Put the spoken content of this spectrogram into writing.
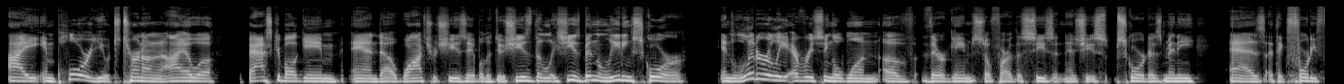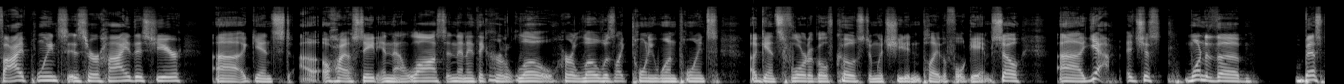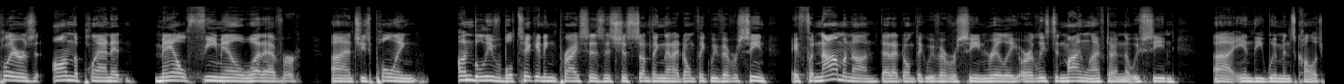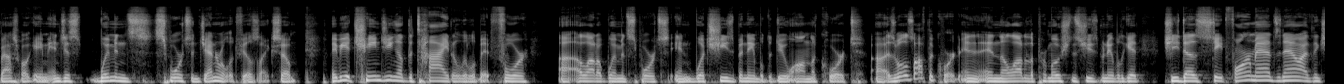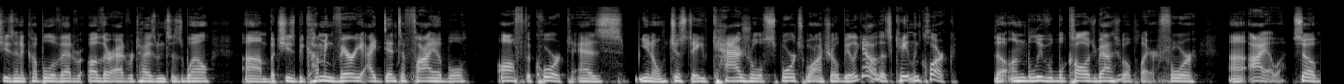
I implore you to turn on an Iowa basketball game and uh, watch what she is able to do. She is the she has been the leading scorer in literally every single one of their games so far this season, and she's scored as many as I think 45 points is her high this year uh, against uh, Ohio State in that loss, and then I think her low, her low was like 21 points against Florida Gulf Coast, in which she didn't play the full game. So, uh, yeah, it's just one of the best players on the planet, male, female, whatever, uh, and she's pulling unbelievable ticketing prices. It's just something that I don't think we've ever seen, a phenomenon that I don't think we've ever seen, really, or at least in my lifetime that we've seen uh, in the women's college basketball game and just women's sports in general, it feels like. So maybe a changing of the tide a little bit for uh, a lot of women's sports in what she's been able to do on the court uh, as well as off the court and, and a lot of the promotions she's been able to get. She does State Farm ads now. I think she's in a couple of ad- other advertisements as well. Um, but she's becoming very identifiable off the court as, you know, just a casual sports watcher will be like, oh, that's Caitlin Clark, the unbelievable college basketball player for uh, Iowa. So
